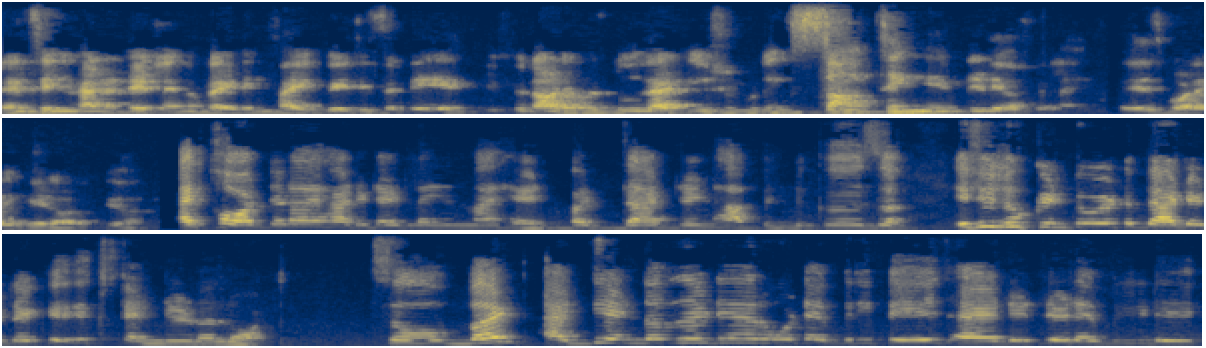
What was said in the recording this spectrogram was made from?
let's say you had a deadline of writing five pages a day, if you're not able to do that, you should be doing something every day of your life. Is what I get out of your. I thought that I had a deadline in my head, but that didn't happen because if you look into it, that deadline extended a lot. So, but at the end of the day, I wrote every page, I edited every day,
